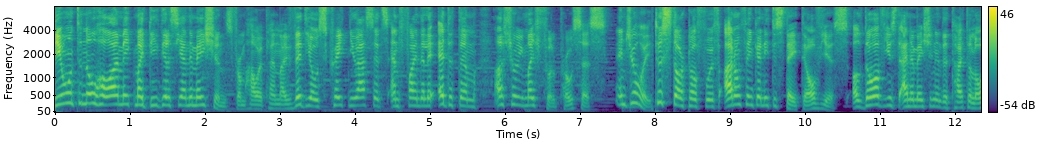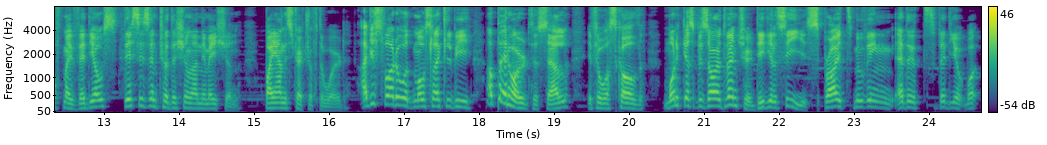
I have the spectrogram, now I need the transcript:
Do you want to know how I make my DDLC animations? From how I plan my videos, create new assets and finally edit them, I'll show you my full process. Enjoy! To start off with, I don't think I need to state the obvious. Although I've used animation in the title of my videos, this isn't traditional animation by any stretch of the word. I just thought it would most likely be a bit harder to sell if it was called Monika's Bizarre Adventure DDLC Sprite Moving Edit Video what?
